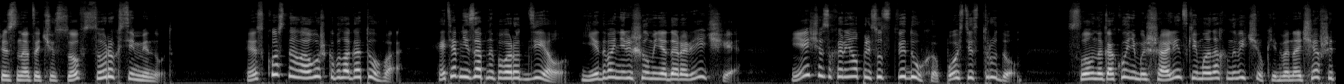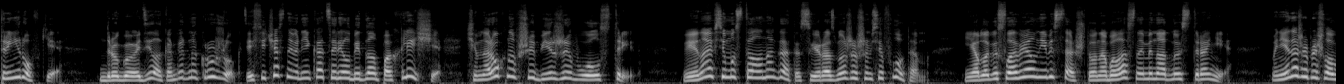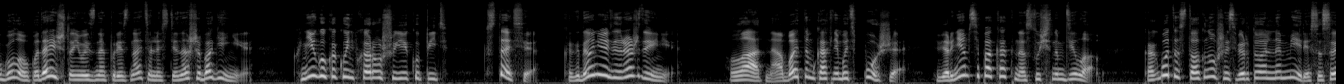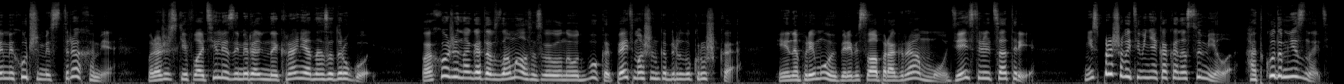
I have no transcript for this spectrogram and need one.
16 часов 47 минут. Искусная ловушка была готова, хотя внезапный поворот дел едва не лишил меня дара речи, я еще сохранял присутствие духа, пусть и с трудом, словно какой-нибудь шаолинский монах-новичок, едва начавший тренировки. Другое дело — компьютерный кружок, где сейчас наверняка царил бедлам похлеще, чем на рухнувшей бирже Уолл-стрит. Виной всему стала Нагата с ее размножившимся флотом. Я благословлял небеса, что она была с нами на одной стороне. Мне даже пришло в голову подарить что-нибудь знак признательности нашей богине. Книгу какую-нибудь хорошую ей купить. Кстати, когда у нее день рождения? Ладно, об этом как-нибудь позже. Вернемся пока к насущным делам. Как будто столкнувшись в виртуальном мире со своими худшими страхами, вражеские флотилии замирали на экране одна за другой. Похоже, Нагата взломала со своего ноутбука пять машин компьютерного кружка и напрямую переписала программу «День Стрельца 3». Не спрашивайте меня, как она сумела, откуда мне знать?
